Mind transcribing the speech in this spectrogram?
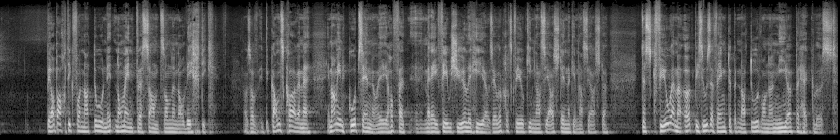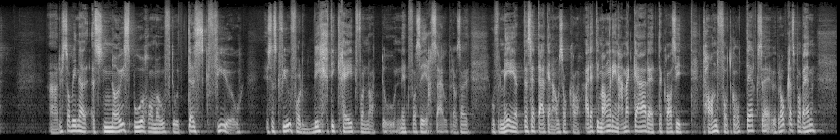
die Beobachtung von Natur nicht nur interessant, sondern auch wichtig. Also ich bin ganz klar, wenn man, ich mache mich gut besinnen, ich hoffe, wir haben viele Schüler hier, also ich habe wirklich das Gefühl, Gymnasiastinnen, Gymnasiasten, das Gefühl, wenn man etwas herausfängt über die Natur, das noch nie jemand hat gewusst, äh, das ist so wie ein, ein neues Buch, das man auftut. Das Gefühl ist das Gefühl von Wichtigkeit von Natur, nicht von sich selber. Also, und für mich, das hat er genauso gehabt. Er hat ihm andere Namen gegeben, er hat quasi die Hand von Gott gesehen, überhaupt kein Problem,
